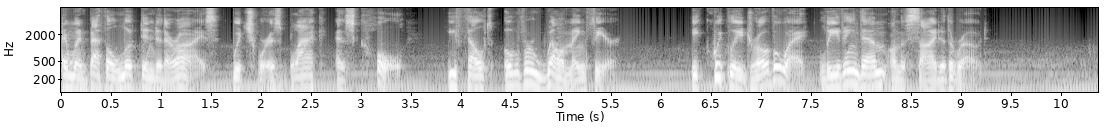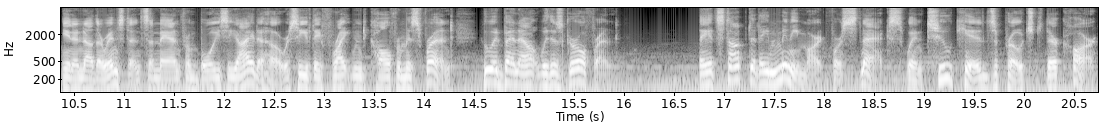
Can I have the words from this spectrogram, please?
and when Bethel looked into their eyes, which were as black as coal, he felt overwhelming fear. He quickly drove away, leaving them on the side of the road. In another instance, a man from Boise, Idaho received a frightened call from his friend who had been out with his girlfriend. They had stopped at a mini-mart for snacks when two kids approached their car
